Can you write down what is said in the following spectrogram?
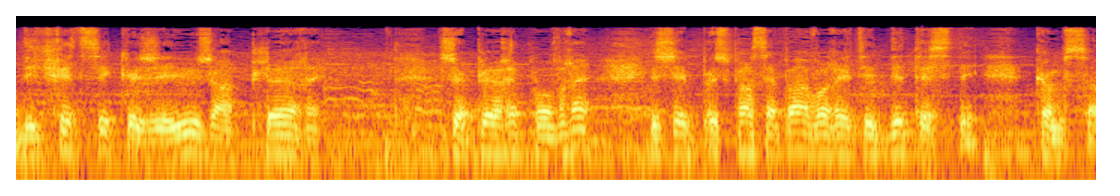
des critiques que j'ai eues, j'en pleurais. Je pleurais pour vrai. Je pensais pas avoir été détesté comme ça.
